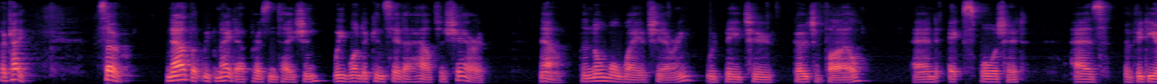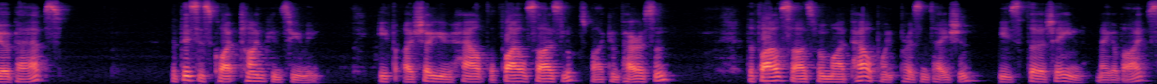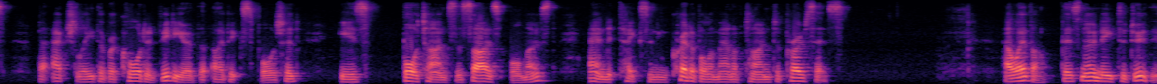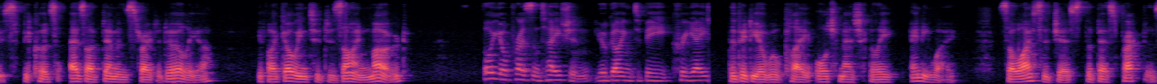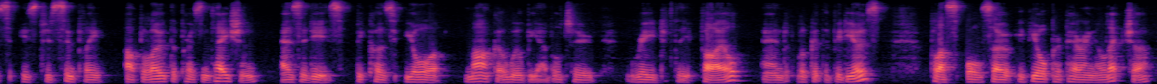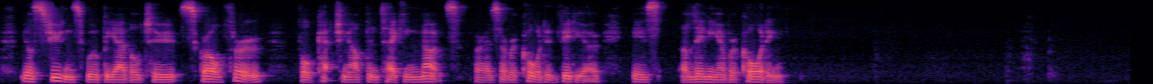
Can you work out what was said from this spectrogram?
Okay, so now that we've made our presentation, we want to consider how to share it. Now, the normal way of sharing would be to go to File and export it as a video perhaps, but this is quite time consuming. If I show you how the file size looks by comparison, the file size for my PowerPoint presentation is 13 megabytes but actually the recorded video that I've exported is four times the size almost, and it takes an incredible amount of time to process. However, there's no need to do this because as I've demonstrated earlier, if I go into design mode, for your presentation, you're going to be creating the video will play automatically anyway. So I suggest the best practice is to simply upload the presentation as it is because your marker will be able to read the file and look at the videos. Plus also if you're preparing a lecture, your students will be able to scroll through for catching up and taking notes, whereas a recorded video is a linear recording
